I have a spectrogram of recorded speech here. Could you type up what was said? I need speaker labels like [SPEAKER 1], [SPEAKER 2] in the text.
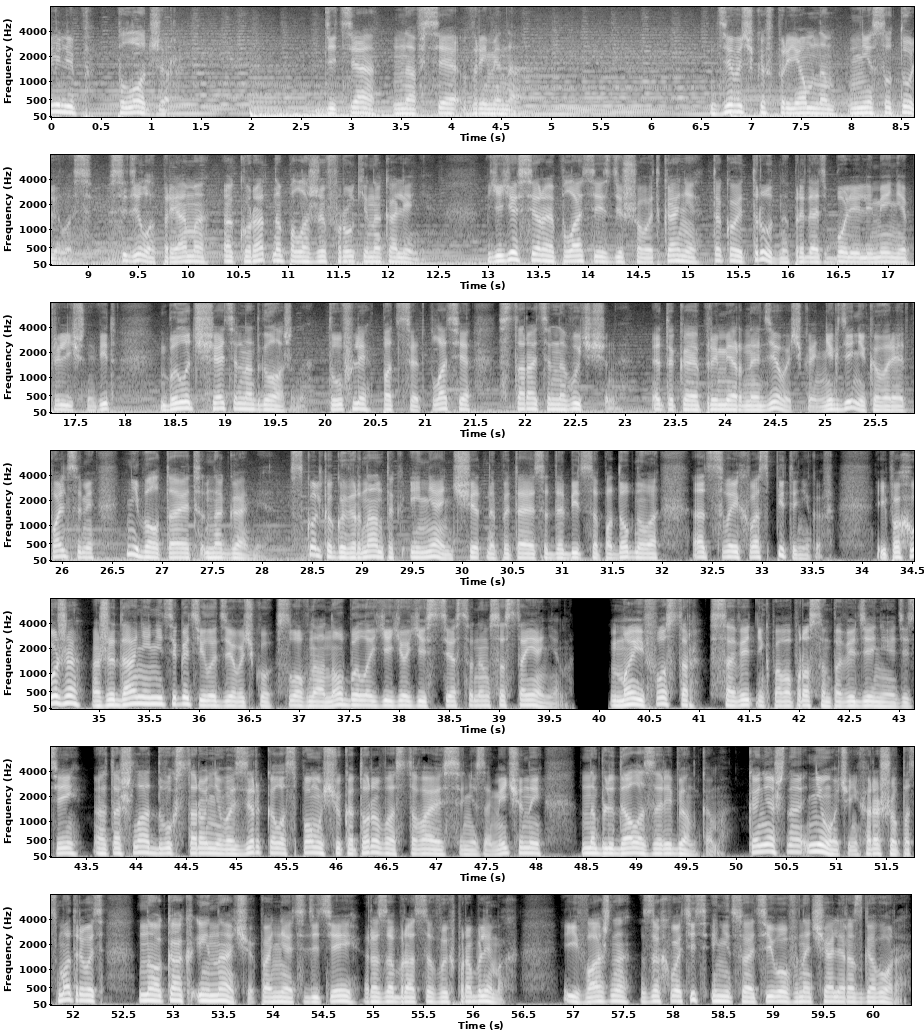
[SPEAKER 1] Филипп Плоджер. Дитя на все времена. Девочка в приемном не сутулилась, сидела прямо, аккуратно положив руки на колени. Ее серое платье из дешевой ткани, такой трудно придать более или менее приличный вид, было тщательно отглажено. Туфли под цвет платья старательно вычищены. Этакая примерная девочка нигде не ковыряет пальцами, не болтает ногами. Сколько гувернанток и нянь тщетно пытаются добиться подобного от своих воспитанников. И, похоже, ожидание не тяготило девочку, словно оно было ее естественным состоянием. Мэй Фостер, советник по вопросам поведения детей, отошла от двухстороннего зеркала, с помощью которого, оставаясь незамеченной, наблюдала за ребенком. Конечно, не очень хорошо подсматривать, но как иначе понять детей, разобраться в их проблемах? И важно захватить инициативу в начале разговора.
